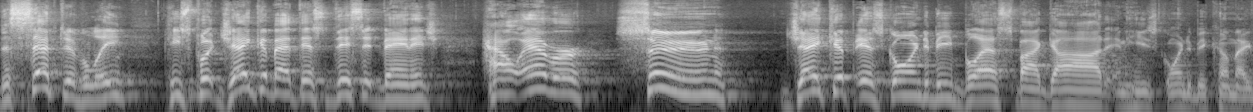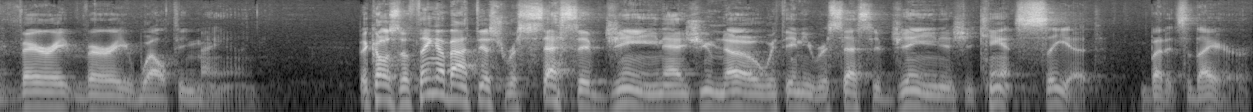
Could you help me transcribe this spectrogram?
deceptively. He's put Jacob at this disadvantage. However, soon Jacob is going to be blessed by God and he's going to become a very, very wealthy man. Because the thing about this recessive gene, as you know with any recessive gene, is you can't see it, but it's there.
